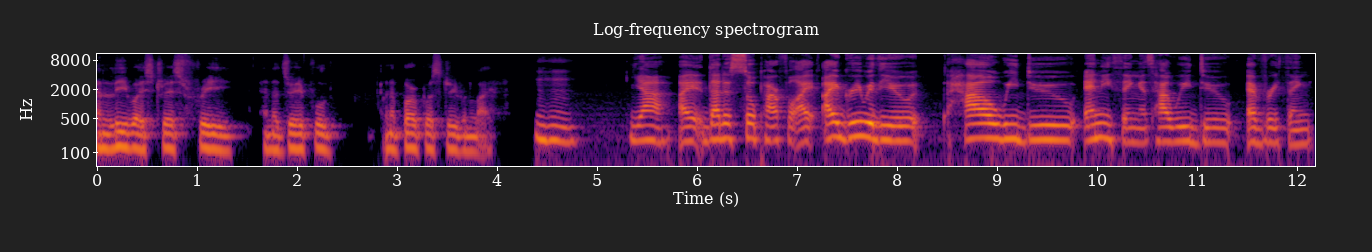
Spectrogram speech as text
and live a stress free and a joyful and a purpose driven life. Mm-hmm. yeah i that is so powerful. I i agree with you how we do anything is how we do everything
